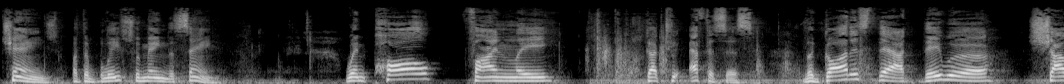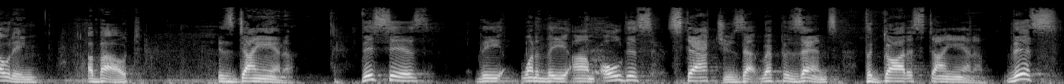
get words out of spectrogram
changed, but the beliefs remained the same. When Paul finally got to Ephesus, the goddess that they were shouting about is Diana. This is the, one of the um, oldest statues that represents the goddess Diana. This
